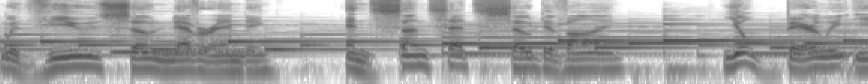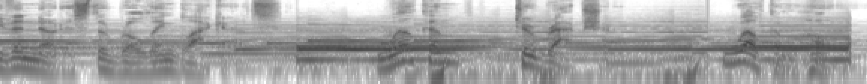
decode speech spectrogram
With views so never ending and sunsets so divine, you'll barely even notice the rolling blackouts. Welcome to Rapture. Welcome home.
